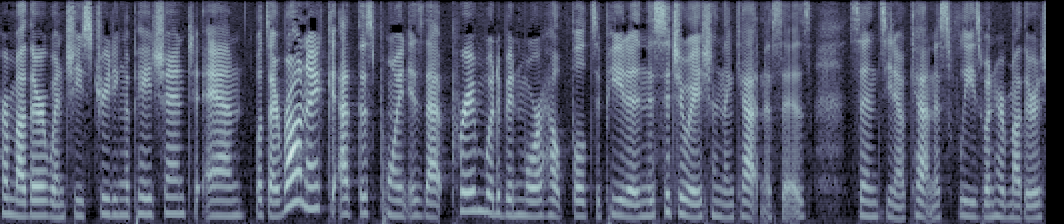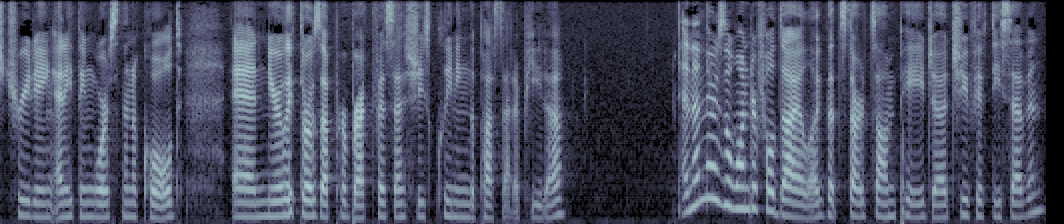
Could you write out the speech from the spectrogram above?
her mother when she's treating a patient. And what's ironic at this point is that Prim would have been more helpful to Peeta in this situation than Katniss is, since, you know, Katniss flees when her mother is treating anything worse than a cold and nearly throws up her breakfast as she's cleaning the pus out of Peeta. And then there's a wonderful dialogue that starts on page uh, 257.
